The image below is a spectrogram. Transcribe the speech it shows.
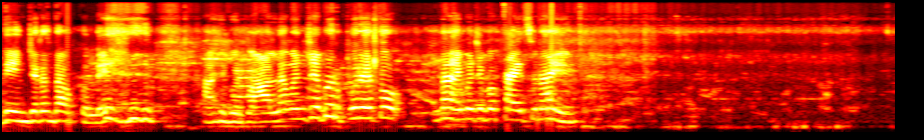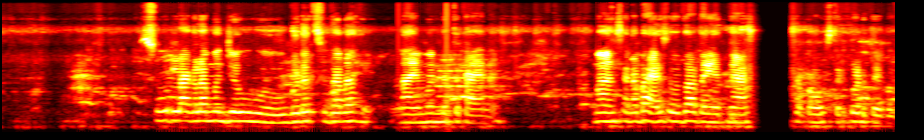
डेंजरस दाखवले आहे भरपूर. आला म्हणजे भरपूर येतो नाही म्हणजे मग काहीच नाही. सूर लागला म्हणजे उघडत सुद्धा नाही. नाही म्हणलं तर काय नाही. माणसाला बाहेर सुद्धा जाता येत नाही. असा पाऊस तर पडतोय बघ.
